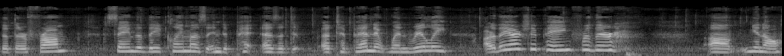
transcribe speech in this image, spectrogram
that they're from, saying that they claim as, independent, as a, a dependent when really, are they actually paying for their um, you know,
